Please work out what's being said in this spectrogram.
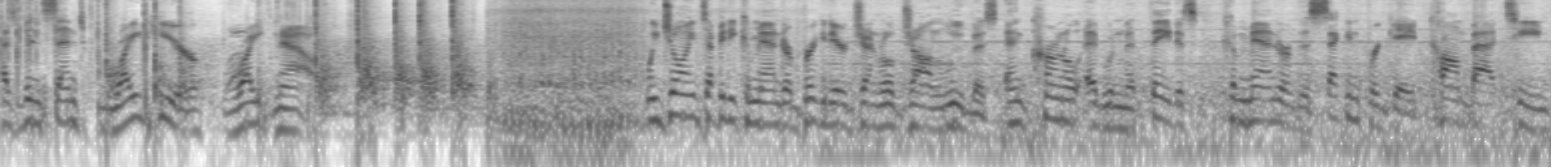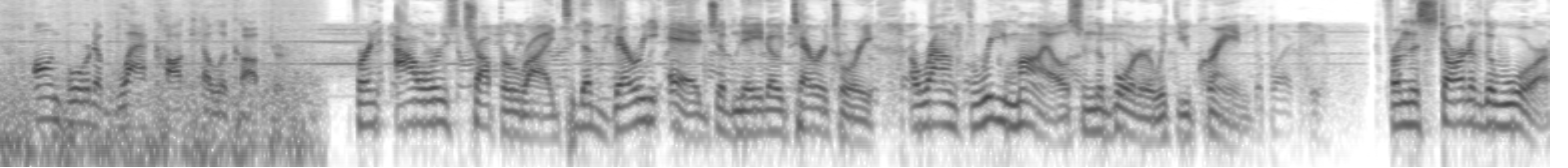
has been sent right here, right now. We join Deputy Commander Brigadier General John Lubas and Colonel Edwin Mathaidis, commander of the 2nd Brigade combat team, on board a Black Hawk helicopter for an hour's chopper ride to the very edge of NATO territory, around three miles from the border with Ukraine. From the start of the war,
